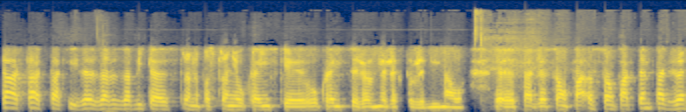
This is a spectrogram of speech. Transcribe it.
Tak, tak, tak. I zabite strony po stronie ukraińskiej, ukraińscy żołnierze, którzy giną, e, także są, fa są faktem. Także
